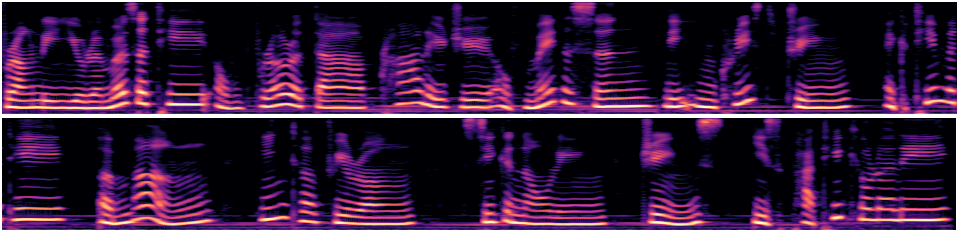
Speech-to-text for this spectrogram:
from the University of Florida College of Medicine, the increased gene activity among interferon signaling genes is particularly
